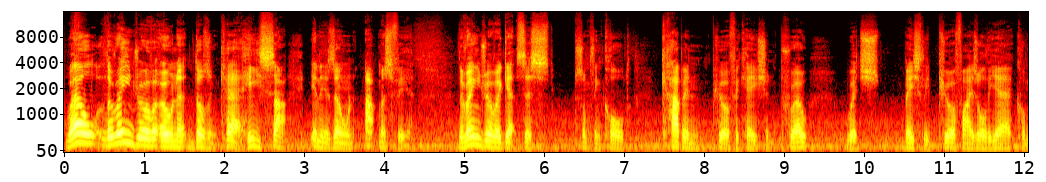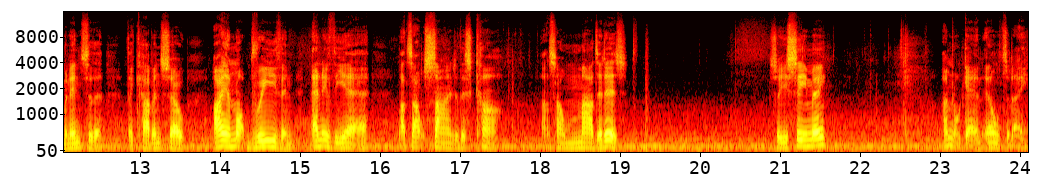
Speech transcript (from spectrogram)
Well, the Range Rover owner doesn't care. He's sat in his own atmosphere. The Range Rover gets this something called Cabin Purification Pro, which basically purifies all the air coming into the, the cabin. So I am not breathing any of the air that's outside of this car. That's how mad it is. So you see me? I'm not getting ill today.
